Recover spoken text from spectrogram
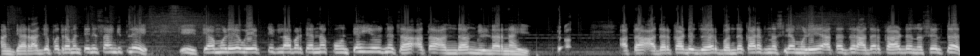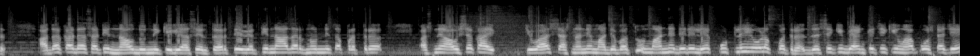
आणि त्या राज्यपत्रामध्ये त्यांनी सांगितले की त्यामुळे वैयक्तिक लाभार्थ्यांना कोणत्याही योजनेचा आता अनुदान मिळणार नाही. आता आधार कार्ड जर बंधकारक नसल्यामुळे आता जर आधार कार्ड नसेल तर आधार कार्डासाठी नाव नोंदणी केली असेल तर ते व्यक्तींना आधार नोंदणीचा पत्र असणे आवश्यक आहे किंवा शासनाने माध्यमातून मान्य दिलेले कुठलेही ओळखपत्र जसे की बँकेचे किंवा पोस्टाचे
